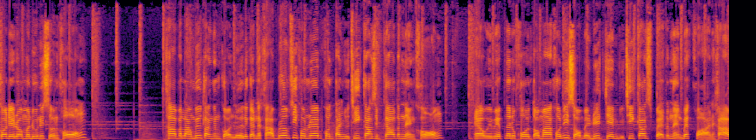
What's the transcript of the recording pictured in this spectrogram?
ก็เดี๋ยวเรามาดูในส่วนของค่าพลังบิวตันกันก่อนเลยเลยกันนะครับ เริ่มที่คนแรกคนตันอยู่ที่ 99 ตำแหน่งของ LMF นะทุกคนต่อมาคนที่ 2 เป็นริชเจมอยู่ที่ 98 ตำแหน่งแบ็คขวานะครับ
